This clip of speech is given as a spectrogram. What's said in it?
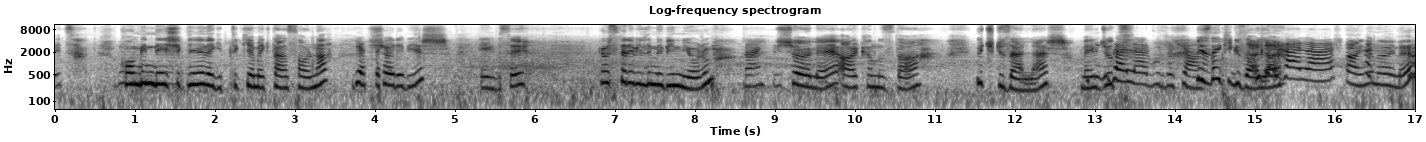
Evet. Kombin değişikliğine de gittik yemekten sonra. Gittik. Şöyle bir elbise gösterebildim mi bilmiyorum. Ben Şöyle arkamızda üç güzeller mevcut. Güzeller burada şu an. Biz de iki güzeller. Güzeller. Aynen öyle.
